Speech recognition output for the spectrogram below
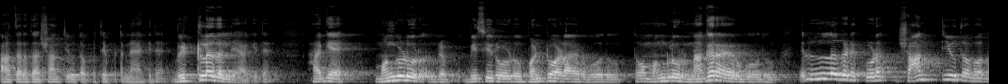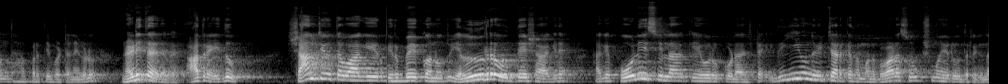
ಆ ಥರದ ಶಾಂತಿಯುತ ಪ್ರತಿಭಟನೆ ಆಗಿದೆ. ವಿಟ್ಲದಲ್ಲಿ ಆಗಿದೆ. ಹಾಗೆ ಮಂಗಳೂರು ಅಂದರೆ ಬಿ ಸಿ ರೋಡು, ಬಂಟ್ವಾಳ ಇರ್ಬೋದು ಅಥವಾ ಮಂಗಳೂರು ನಗರ ಇರ್ಬೋದು, ಎಲ್ಲ ಕಡೆ ಕೂಡ ಶಾಂತಿಯುತವಾದಂತಹ ಪ್ರತಿಭಟನೆಗಳು ನಡೀತಾ ಇದ್ದಾವೆ ಆದರೆ ಇದು ಶಾಂತಿಯುತವಾಗಿ ಇರ್- ಇರಬೇಕು ಅನ್ನೋದು ಎಲ್ಲರ ಉದ್ದೇಶ ಆಗಿದೆ. ಹಾಗೆ ಪೊಲೀಸ್ ಇಲಾಖೆಯವರು ಕೂಡ ಅಷ್ಟೇ, ಇದು ಈ ಒಂದು ವಿಚಾರಕ್ಕೆ ಸಂಬಂಧ ಭಾಳ ಸೂಕ್ಷ್ಮ ಇರುವುದರಿಂದ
